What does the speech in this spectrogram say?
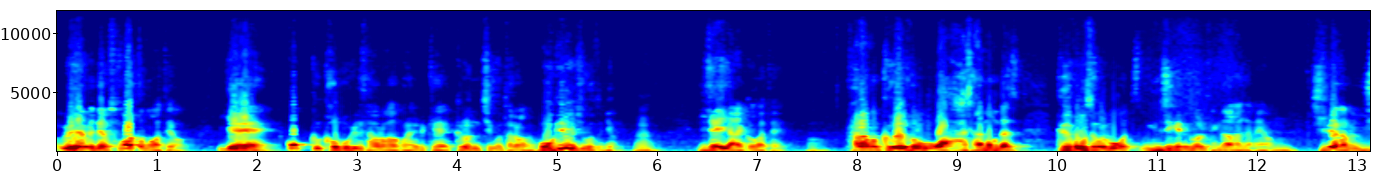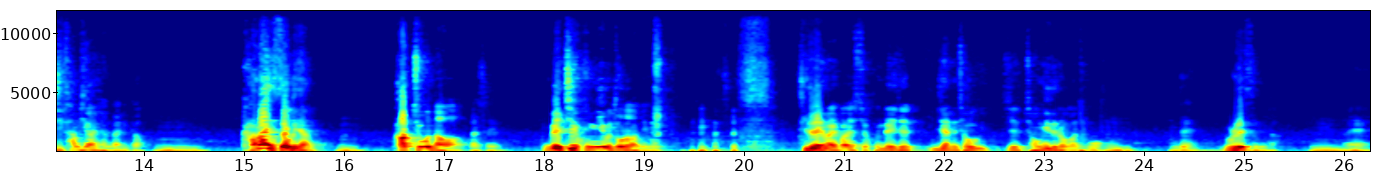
왜냐면 내가 속았던 것 같아요. 이게 꼭 그 거북이를 사러 가거나 이렇게 그런 친구 타러 가면 먹이를 주거든요. 응. 이제 알 것 같아. 어. 사람은 그걸 보고 와, 잘 먹는다. 그 모습을 보고 움직이는 걸 생각하잖아요. 음. 집에 가면 23시간 잔다니까. 음. 가만히 있어, 그냥. 음. 밥 주면 나와. 맞아요. 며칠 굶기면 돌아다니고. 딜레마에 빠졌죠. 근데 이제 이제는 저 이제 정이 들어가지고 음. 근데 놀랬습니다. 음. 예.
